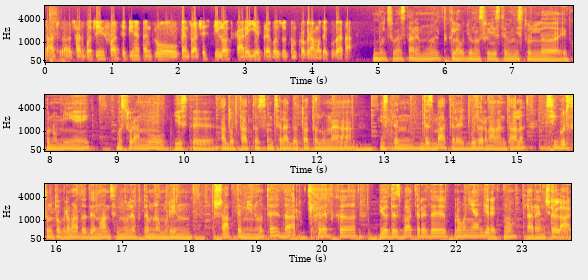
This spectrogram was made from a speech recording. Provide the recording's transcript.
ar, s-ar potrivi foarte bine pentru, pentru acest pilot care e prevăzut în programul de guvernare. Mulțumesc tare mult. Claudiu Năsu este ministrul uh, economiei. Măsura nu este adoptată, să înțeleagă toată lumea este în dezbatere guvernamentală. Sigur, sunt o grămadă de nuanțe, nu le putem lămuri în șapte minute, dar cred că e o dezbatere de România în direct, nu? Care începe... Clar.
